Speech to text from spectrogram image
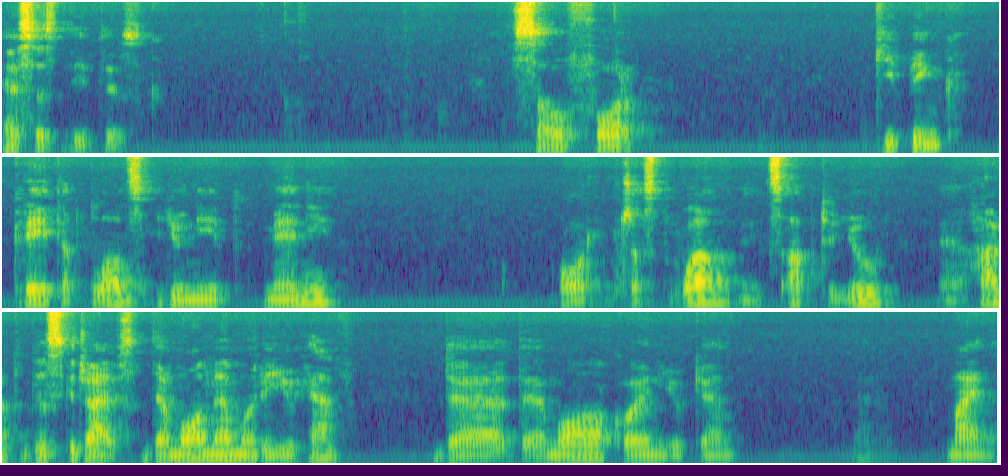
SSD disk. So for keeping created plots, you need many or just one, it's up to you uh, hard disk drives. The more memory you have, the the more coin you can uh, mine.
